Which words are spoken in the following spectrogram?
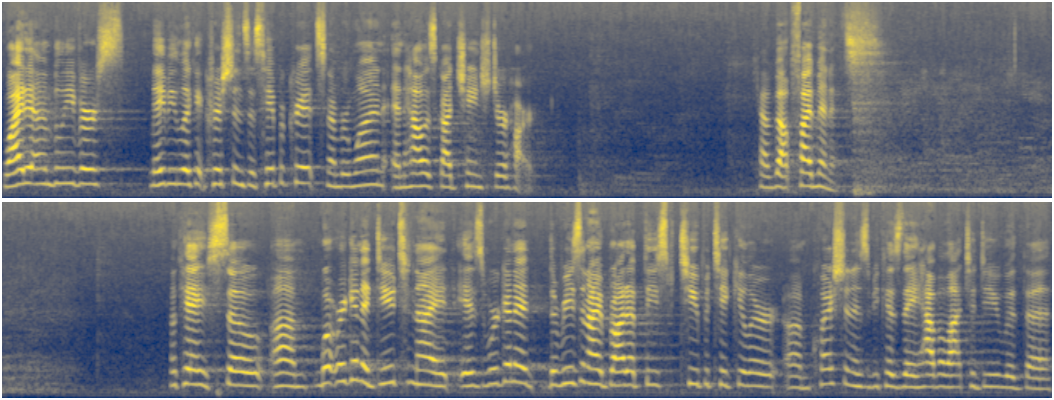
Why do unbelievers maybe look at Christians as hypocrites? Number one, and how has God changed your heart? Have about five minutes. Okay, so um, what we're going to do tonight is we're going to, the reason I brought up these two particular um, questions is because they have a lot to do with the,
